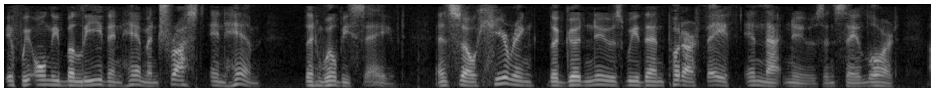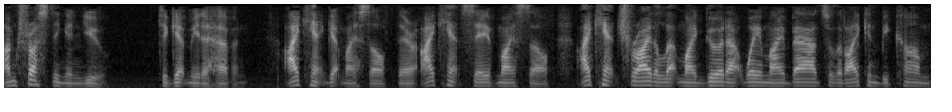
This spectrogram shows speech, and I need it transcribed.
if we only believe in him and trust in him, then we'll be saved. And so hearing the good news, we then put our faith in that news and say, "Lord, I'm trusting in you to get me to heaven. I can't get myself there. I can't save myself. I can't try to let my good outweigh my bad so that I can become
